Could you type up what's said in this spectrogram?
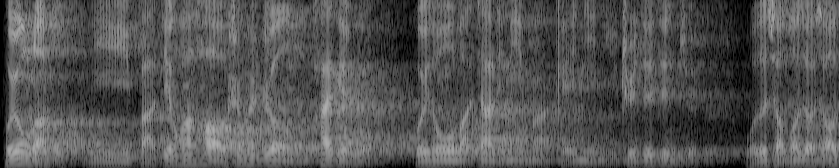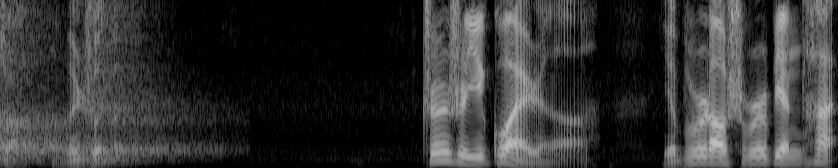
不用了，你把电话号、身份证拍给我，回头我把家里密码给你，你直接进去。我的小猫叫小卷，很温顺的。真是一怪人啊，也不知道是不是变态。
